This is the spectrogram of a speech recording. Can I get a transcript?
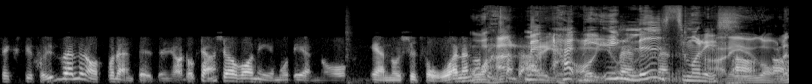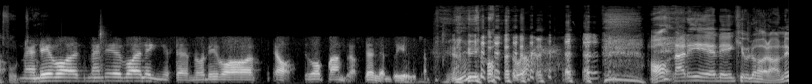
67 eller något på den tiden, ja då kanske jag var ner mot 1 och 1,22 eller något Åh, sånt där. Men här, det är ju men- elit, Ja, Maurice. det är ju galet fort. Men det, var, men det var länge sedan och det var, ja, det var på andra ställen på jorden. ja, nej, det, är, det är kul att höra. Nu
